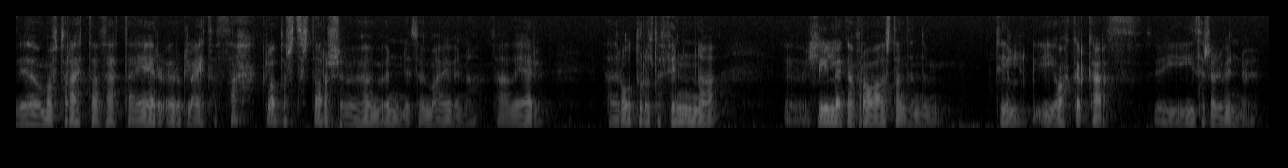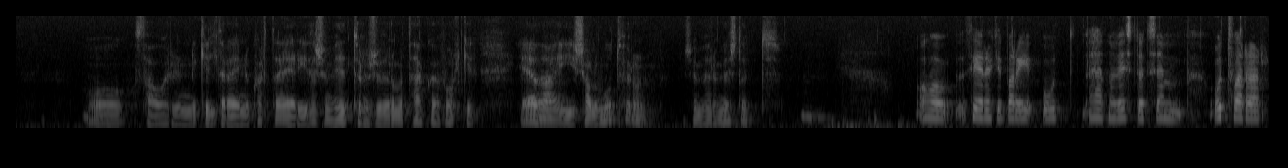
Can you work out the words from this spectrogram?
við höfum oft rætt að þetta er öruglega eitt af þakklátast starf sem við höfum unnið um æfina. Það er, er ótrúlega að finna hlýleikan frá aðstandendum til í okkar garð í, í þessari vinnu og þá er henni gildir að einu hvort það er í þessum viðtörnum sem við erum að taka af fólkið eða í sjálfum útförunum sem við erum viðstödd. Mm. Og þið eru ekki bara í út, hérna, viðstödd sem útvarar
